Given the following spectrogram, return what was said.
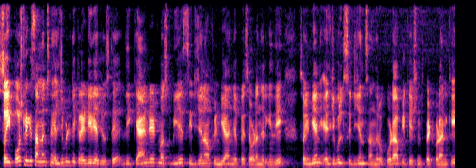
సో ఈ పోస్టులకి సంబంధించిన ఎలిజిబిలిటీ క్రైటీరియా చూస్తే the candidate must be a citizen of India అని చెప్పేసి ఇవ్వడం జరిగింది. సో ఇండియన్ ఎలిజిబుల్ సిటిజన్స్ అందరూ కూడా అప్లికేషన్స్ పెట్టుకోవడానికి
